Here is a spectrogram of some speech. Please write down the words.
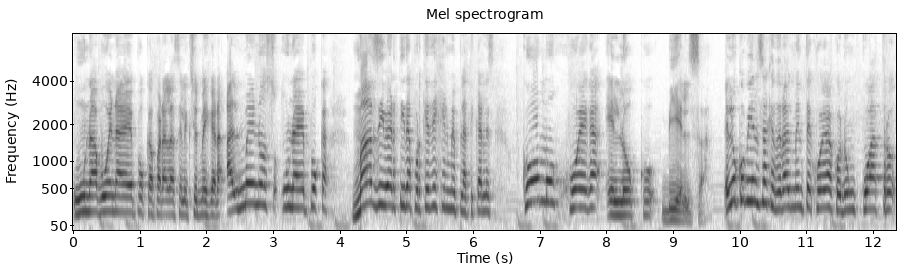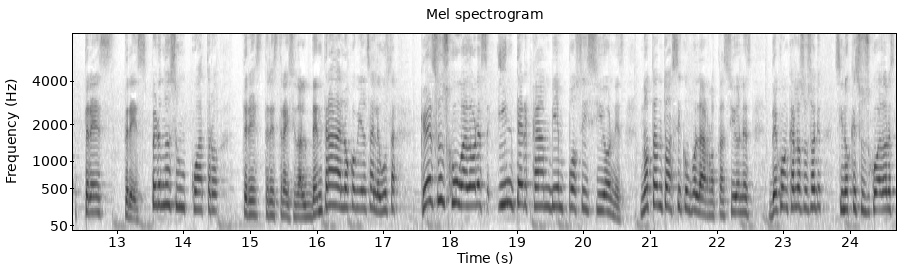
una buena época para la selección mexicana, al menos una época más divertida, porque déjenme platicarles cómo juega el Loco Bielsa. El Loco Bielsa generalmente juega con un 4-3-3, pero no es un 4-3-3 tradicional. De entrada, al Loco Bielsa le gusta que sus jugadores intercambien posiciones, no tanto así como las rotaciones de Juan Carlos Osorio, sino que sus jugadores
